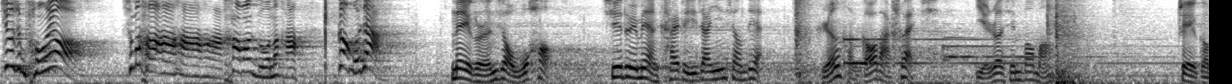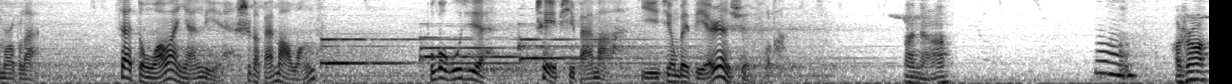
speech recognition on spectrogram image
就是朋友，什么哈哈哈哈哈哈巴狗呢哈？干活去。那个人叫吴浩，街对面开着一家音像店，人很高大帅气，也热心帮忙。这哥们儿不赖，在董婉婉眼里是个白马王子。不过估计这匹白马已经被别人驯服了。慢点啊。嗯，好吃吗？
